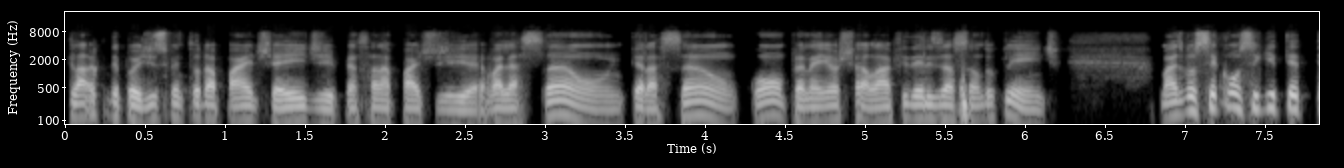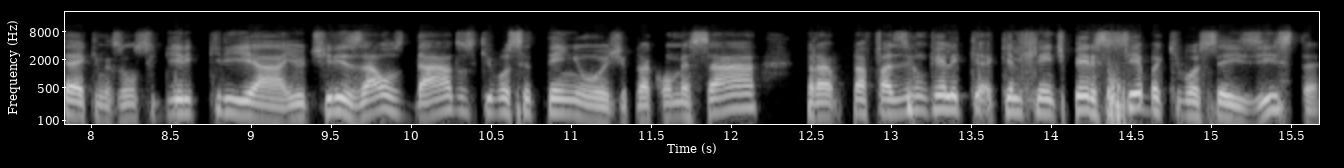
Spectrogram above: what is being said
Claro que depois disso vem toda a parte aí de pensar na parte de avaliação, interação, compra, né, e oxalá fidelização do cliente. Mas você conseguir ter técnicas, conseguir criar e utilizar os dados que você tem hoje para começar, para fazer com que ele, aquele cliente perceba que você exista,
